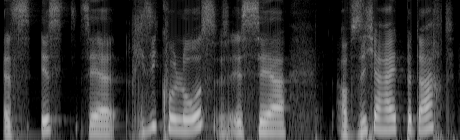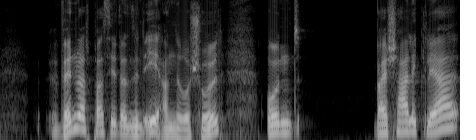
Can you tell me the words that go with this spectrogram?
Es ist sehr risikolos, es ist sehr auf Sicherheit bedacht. Wenn was passiert, dann sind eh andere schuld. Und bei Charles Leclerc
